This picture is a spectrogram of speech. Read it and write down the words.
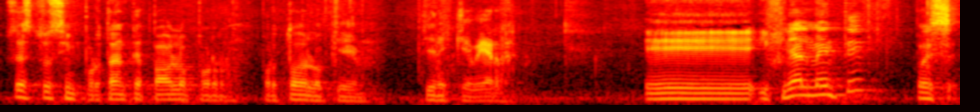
Pues esto es importante, Pablo, por, por todo lo que tiene que ver. Eh, y finalmente, pues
